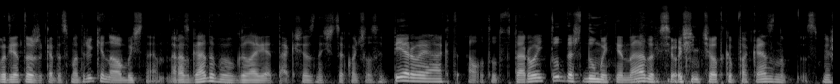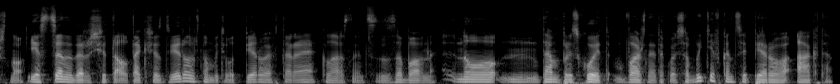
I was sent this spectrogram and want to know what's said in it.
Вот я тоже, когда смотрю кино, обычно разгадываю в голове, так, сейчас, значит, закончился первый акт, а вот тут второй. Тут даже думать не надо, все очень четко показано, смешно. Я сцены даже считал, так, сейчас две должно быть, вот первая, вторая, классно, это забавно. Но там происходит важное такое событие в конце первого акта.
